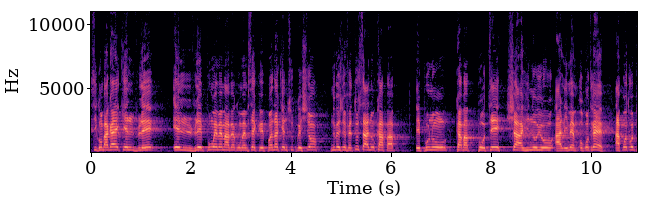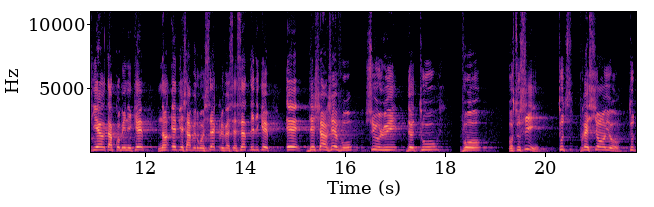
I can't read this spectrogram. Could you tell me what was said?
si on bagaille qu'elle voulait, il voulait pour moi-même avec vous-même, c'est que pendant qu'il y a une pression, nous devons faire tout ça nous capables et pour nous capables de porter charge nous à lui-même. Au contraire, apôtre Pierre a communiqué dans 1 Pierre chapitre 5, le verset 7, il dit que et déchargez-vous sur lui de tous vos, vos soucis, toute pression, toute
